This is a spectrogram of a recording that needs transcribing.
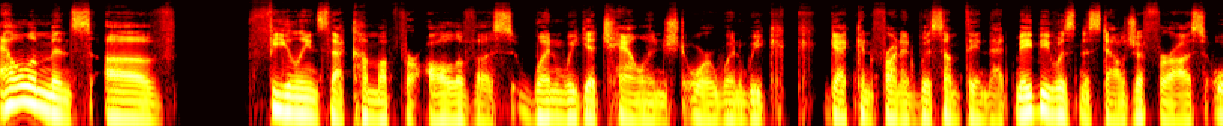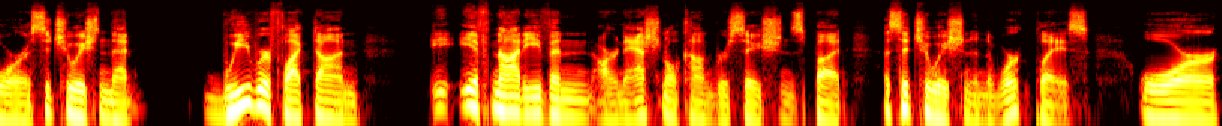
elements of feelings that come up for all of us when we get challenged or when we get confronted with something that maybe was nostalgia for us or a situation that we reflect on, if not even our national conversations, but a situation in the workplace or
